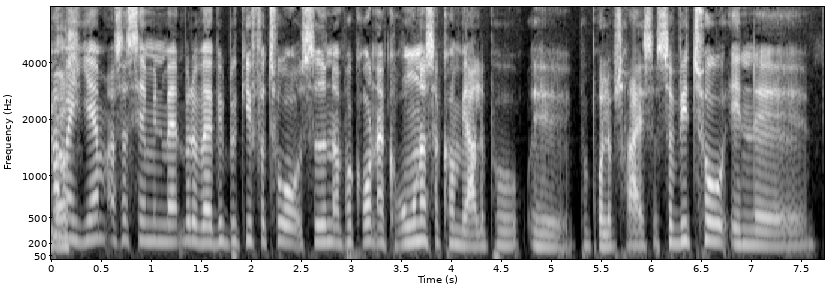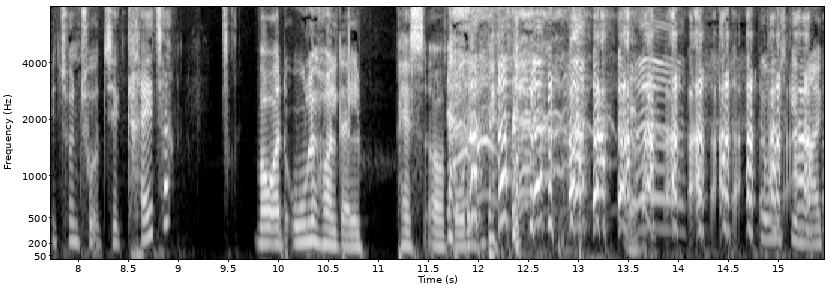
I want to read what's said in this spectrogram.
kommer jeg hjem, og så siger min mand, ved du hvad, vi blev gift for to år siden, og på grund af corona, så kom vi aldrig på, øh, på bryllupsrejse. Så vi tog, en, øh, vi tog en tur til Kreta, hvor at Ole holdt alle pas og både. Det var måske meget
